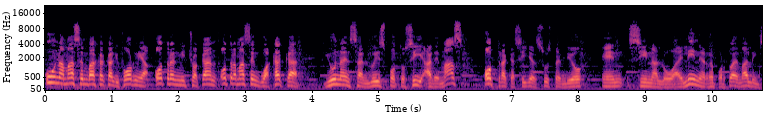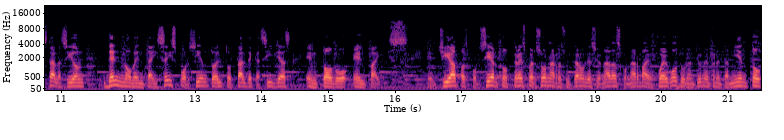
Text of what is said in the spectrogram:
una más en Baja California, otra en Michoacán, otra más en Oaxaca y una en San Luis Potosí. Además, otra casilla se suspendió en Sinaloa. El INE reportó además la instalación del 96% del total de casillas en todo el país. En Chiapas, por cierto, tres personas resultaron lesionadas con arma de fuego durante un enfrentamiento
